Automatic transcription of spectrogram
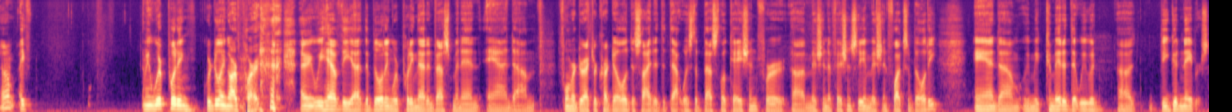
Um, I, I mean, we're putting we're doing our part. I mean, we have the uh, the building. We're putting that investment in, and um, former director Cardillo decided that that was the best location for uh, mission efficiency and mission flexibility, and um, we committed that we would uh, be good neighbors.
